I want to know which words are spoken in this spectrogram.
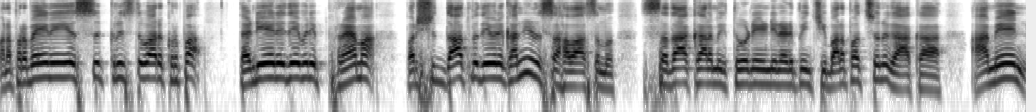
మన ప్రభైన యేసు క్రీస్తు వారి కృప తండ్రి అయిన దేవుని ప్రేమ పరిశుద్ధాత్మ దేవుని కన్యుల సహవాసము సదాకాలం మీకు తోడేండి నడిపించి బలపచ్చునుగాక ఆమెన్.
